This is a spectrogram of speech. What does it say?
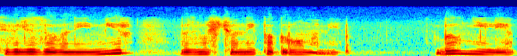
цивилизованный мир, возмущенный погромами, был нелеп.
